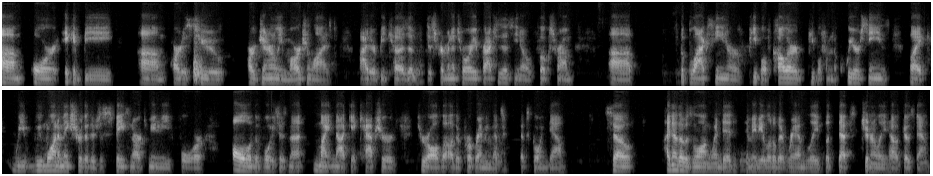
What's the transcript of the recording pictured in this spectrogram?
Um, or it could be um, artists who are generally marginalized either because of discriminatory practices, you know, folks from uh, the black scene or people of color, people from the queer scenes. Like we we want to make sure that there's a space in our community for all of the voices that might not get captured through all the other programming that's that's going down. So I know that was long-winded and maybe a little bit rambly, but that's generally how it goes down.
